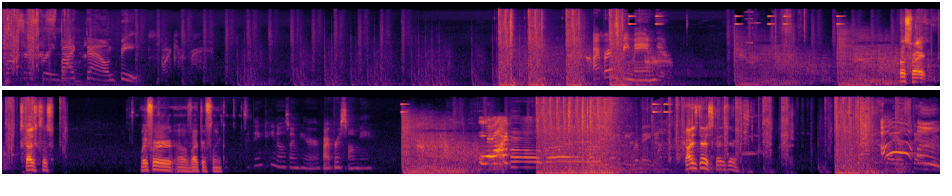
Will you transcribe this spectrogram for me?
Toxin screen down. Spike down B. Viper's B main. Close right. Skye's close. Wait for uh, Viper flank. I think he knows knows I'm here. Viper saw me. What? Enemy remaining. Guys there, guys there. Player.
